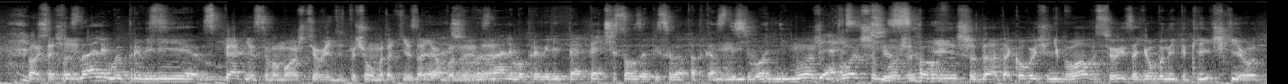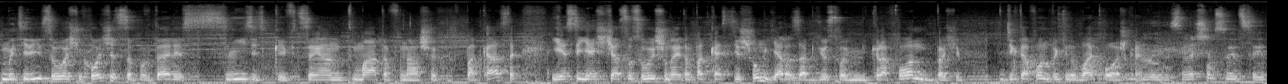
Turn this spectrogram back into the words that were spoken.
Чтобы вы знали, мы провели... с пятницы вы можете увидеть, почему мы такие Да, заебанные. чтобы вы да. знали, мы провели 5, часов записывая подкасты сегодня. Может больше, часов. может меньше, да. Такого еще не бывало. Все из-за ебаной петлички. Вот материться очень хочется. Попытались снизить коэффициент матов в наших подкастах. Если я сейчас услышу на этом подкасте шум, я разобью свой микрофон, вообще диктофон выкину в окошко. Мы совершим суицид.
